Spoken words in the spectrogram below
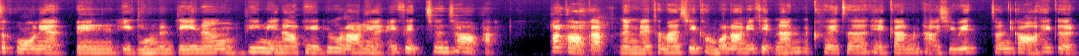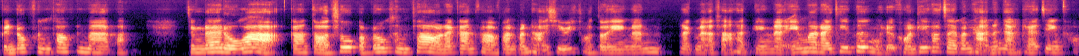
สโคเนี่ยเป็นอีกวงดนตรีหนึ่งที่มีแนวเพลงที่พวกเราเนี่ยนิสิตชื่นชอบค่ะ ประกอบกับหนึ่งในสมาชิกของพวกเรานิสิตนั้น เคยเจอเหตุการณ์ปัญหาชีวิต จนก่อให้เกิดเป็นโรคซึมเศร้าขึ้นมาค่ะ จึงได้รู้ว่าการต่อสู้กับโรคซึมเศร้า และการฝ่าฟันปัญหาชีวิตของตัวเองนั้นหนักหนาสาหัสเพียงไหนเมื่อไร้ที่พึ่ง หรือคนที่เข้าใจปัญหานั้นอย่างแท้จริงค่ะ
